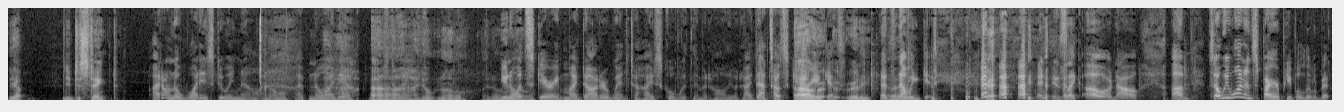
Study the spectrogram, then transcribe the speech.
yep you're distinct I don't know what he's doing now at all. I have no idea what he's Uh, doing. I don't know. I don't. You know know what's scary? My daughter went to high school with him at Hollywood High. That's how scary Oh, it gets. really? That's Uh, now we get. and he's like, "Oh no!" Um, so we want to inspire people a little bit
